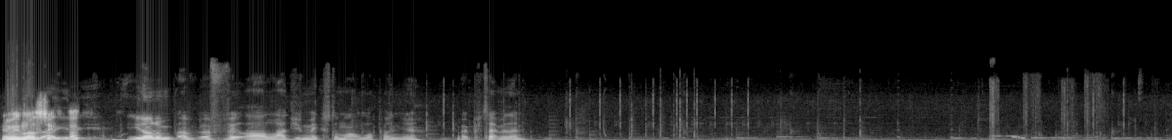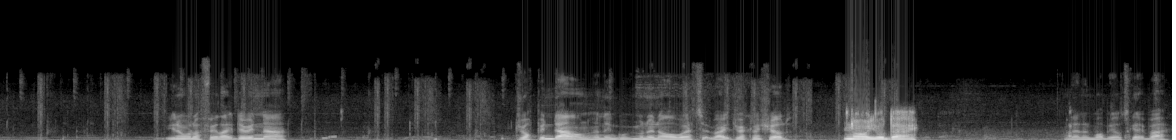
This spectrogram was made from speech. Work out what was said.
Can we glow Oh, sticks you, you know them. I, I feel. Oh, lad, you mixed them all up, haven't you? Right, protect me then. You know what I feel like doing now? Dropping down and then running all the way to right. Do you reckon I should? No, you'll die. And then I won't be able to get it back.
